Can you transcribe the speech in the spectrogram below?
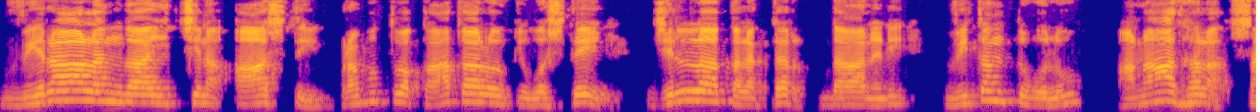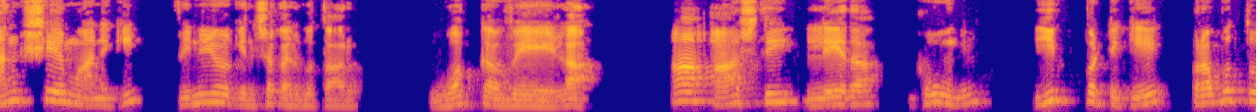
విరాళంగా ఇచ్చిన ఆస్తి ప్రభుత్వ ఖాతాలోకి వస్తే జిల్లా కలెక్టర్ దానిని వితంతువులు అనాథల సంక్షేమానికి వినియోగించగలుగుతారు. ఒకవేళ ఆ ఆస్తి లేదా భూమి ఇప్పటికే ప్రభుత్వ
